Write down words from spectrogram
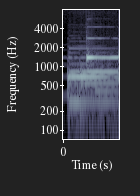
you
